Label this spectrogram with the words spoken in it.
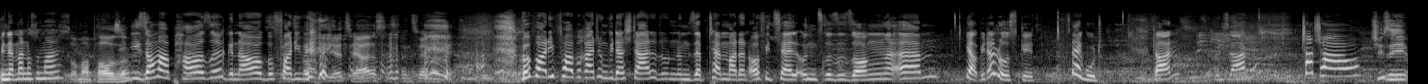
wie nennt man das nochmal? Sommerpause. In die Sommerpause, genau, bevor die, Wird, ja, es ist, bevor die Vorbereitung wieder startet und im September dann offiziell unsere Saison ähm, ja, wieder losgeht. Sehr gut. Dann würde ich sagen, ciao, ciao. Tschüssi.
